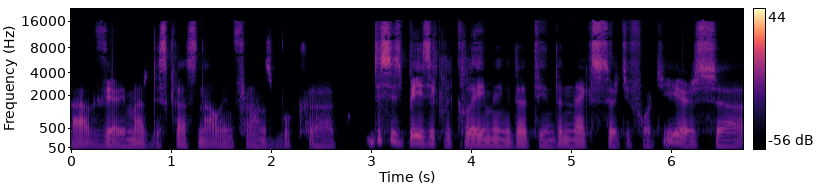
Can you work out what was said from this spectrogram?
uh, very much discussed now in France book uh, this is basically claiming that in the next 30, 40 years, uh,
